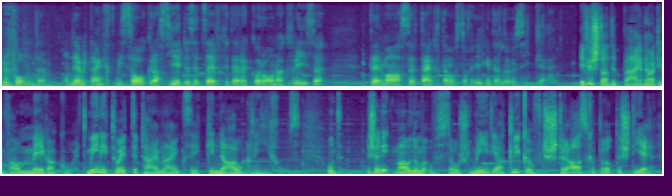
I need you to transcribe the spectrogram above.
erfunden. Und ich habe mir gedacht, wieso grassiert das jetzt einfach in dieser Corona-Krise dermaßen? Ich denke, da muss doch irgendeine Lösung geben. Ich verstehe den Bernhard im Fall mega gut. Meine Twitter-Timeline sieht genau gleich aus. Und es ist ja nicht mal nur auf Social Media. Die Leute auf die Straße protestieren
